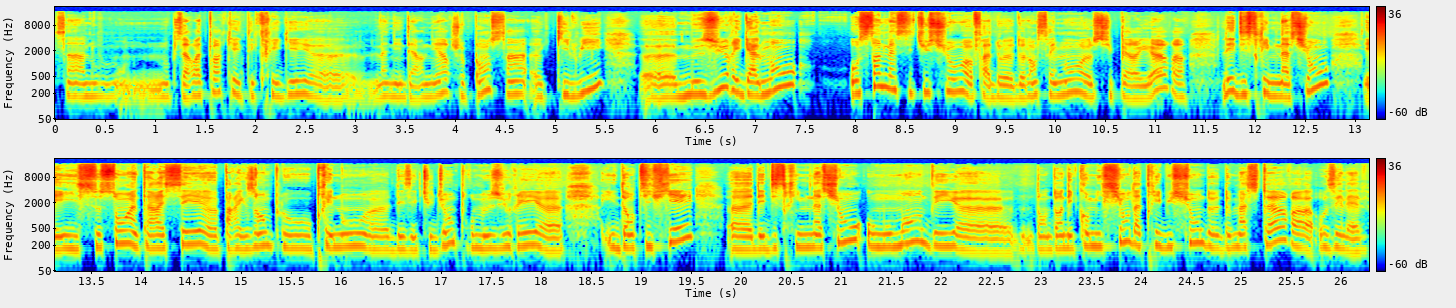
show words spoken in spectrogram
C'est un, observatoire qui a été créé l'année dernière, je pense, hein, qui lui mesure également au sein de l'institution, enfin de, l'enseignement euh, supérieur, les discriminations. Et ils se sont intéressés, euh, par exemple, aux prénoms euh, des étudiants pour mesurer, identifier des discriminations au moment des, dans, des commissions d'attribution de, de, master aux élèves.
